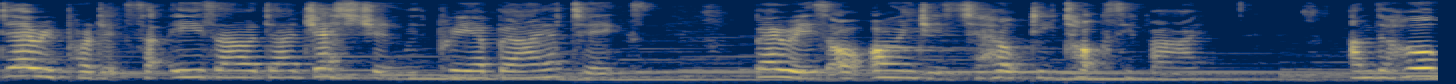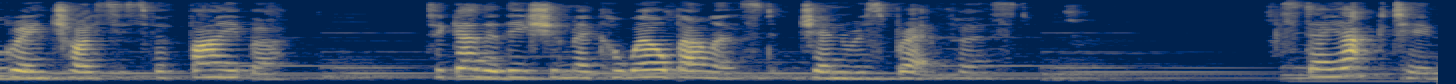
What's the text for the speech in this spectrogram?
Dairy products that ease our digestion with prebiotics, berries or oranges to help detoxify, and the whole grain choices for fibre. Together these should make a well-balanced, generous breakfast. Stay active.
